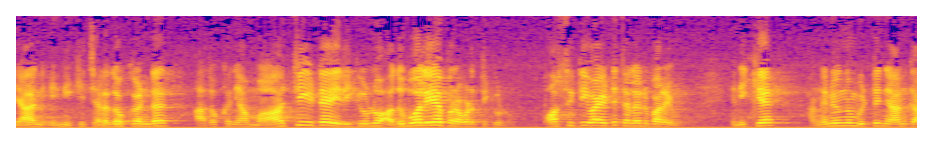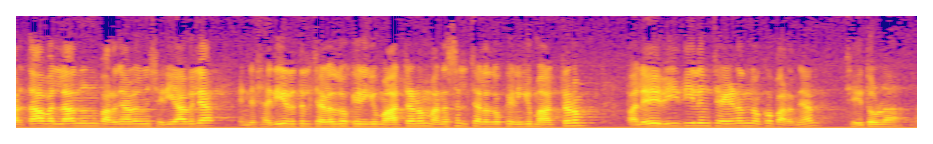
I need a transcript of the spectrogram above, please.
ഞാൻ എനിക്ക് ചിലതൊക്കെ ഉണ്ട് അതൊക്കെ ഞാൻ മാറ്റിയിട്ടേ ഇരിക്കുള്ളൂ അതുപോലെയേ പ്രവർത്തിക്കുള്ളൂ. പോസിറ്റീവായിട്ട് ചിലർ പറയും എനിക്ക് അങ്ങനെയൊന്നും വിട്ട് ഞാൻ കർത്താവല്ല എന്നൊന്നും പറഞ്ഞാലൊന്നും ശരിയാവില്ല. എന്റെ ശരീരത്തിൽ ചിലതൊക്കെ എനിക്ക് മാറ്റണം മനസ്സിൽ ചിലതൊക്കെ എനിക്ക് മാറ്റണം. പല രീതിയിലും ചെയ്യണം എന്നൊക്കെ പറഞ്ഞാൽ ചെയ്തോളാം.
